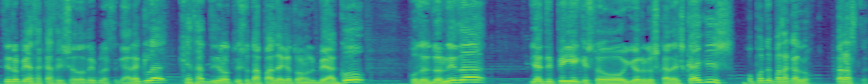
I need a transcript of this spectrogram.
Την οποία θα καθίσω εδώ δίπλα στην καρέκλα και θα τη ρωτήσω τα πάντα για τον Ολυμπιακό που δεν τον είδα γιατί πήγε και στο Γιώργος Καραϊσκάκης. Οπότε παρακαλώ περάστε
